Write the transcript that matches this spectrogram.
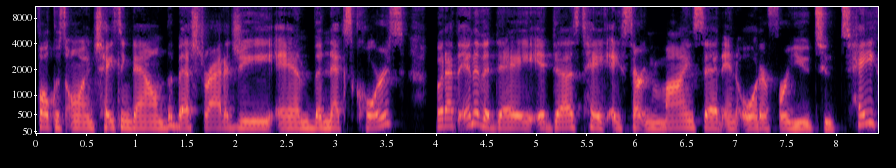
focused on chasing down the best strategy and the next course. But at the end of the day, it does take a certain mindset in order for you to take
